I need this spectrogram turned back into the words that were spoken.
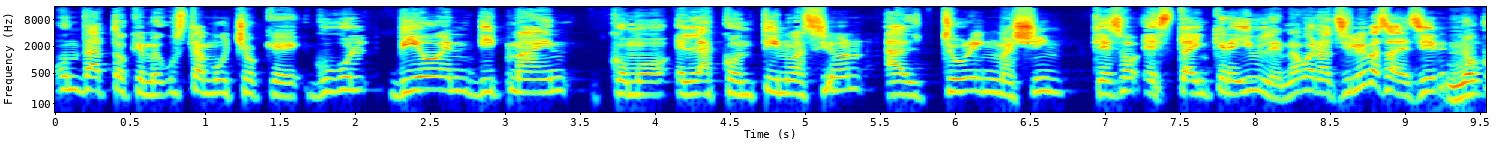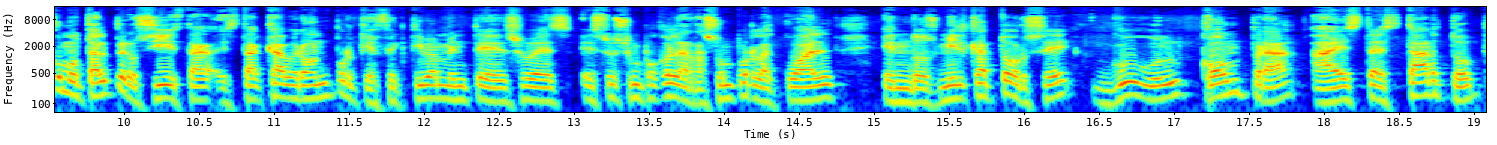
un dato que me gusta mucho que Google vio en DeepMind como la continuación al Turing Machine que eso está increíble, ¿no? Bueno, si lo ibas a decir. No como tal, pero sí está, está cabrón, porque efectivamente eso es, eso es un poco la razón por la cual en 2014 Google compra a esta startup,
